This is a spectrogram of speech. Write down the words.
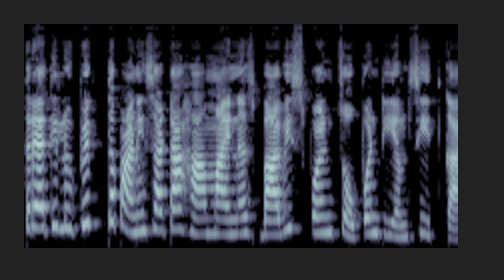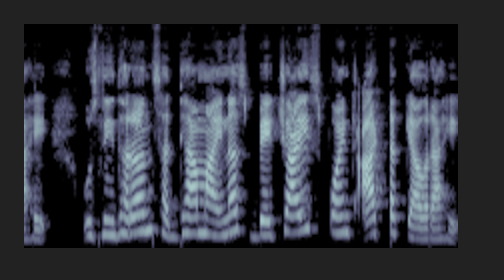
तर यातील उपयुक्त पाणीसाठा हा मायनस बावीस पॉईंट चौपन्न टी एम सी इतका आहे. उजनी धरण सध्या मायनस बेचाळीस पॉईंट आठ टक्क्यावर आहे.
